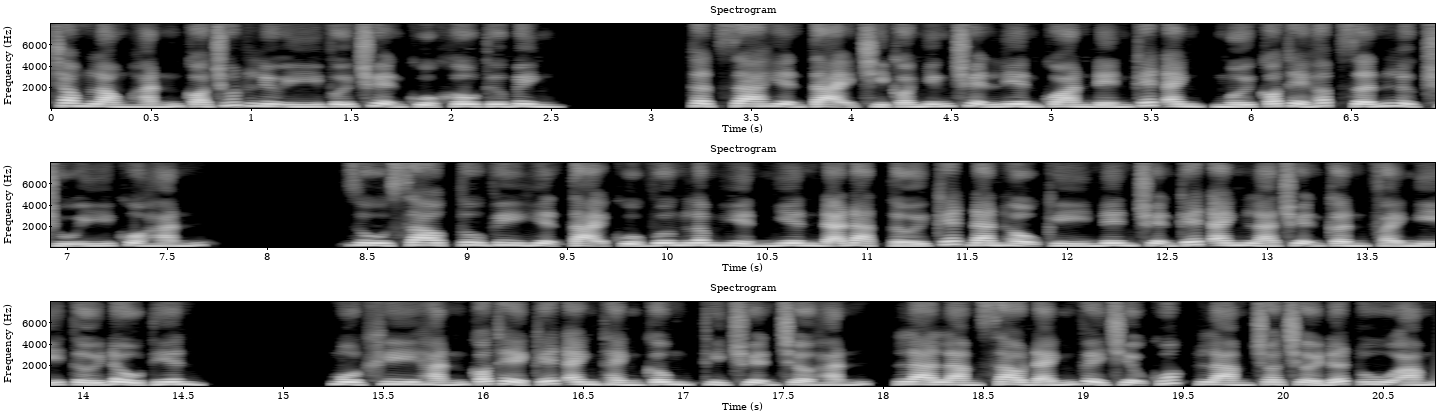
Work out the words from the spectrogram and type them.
Trong lòng hắn có chút lưu ý với chuyện của Khâu Tứ Bình. Thật ra hiện tại chỉ có những chuyện liên quan đến kết anh mới có thể hấp dẫn lực chú ý của hắn. Dù sao tu vi hiện tại của Vương Lâm hiển nhiên đã đạt tới kết đan hậu kỳ nên chuyện kết anh là chuyện cần phải nghĩ tới đầu tiên. Một khi hắn có thể kết anh thành công thì chuyện chờ hắn, là làm sao đánh về triệu quốc, làm cho trời đất u ám,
